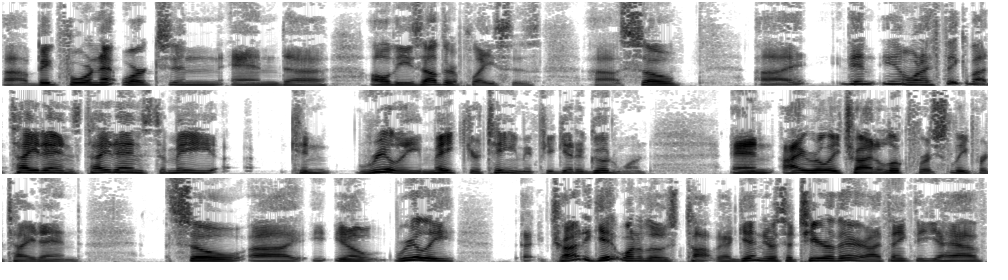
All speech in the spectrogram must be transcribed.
uh, big four networks and and uh, all these other places. Uh, so uh, then you know when I think about tight ends, tight ends to me can really make your team if you get a good one and I really try to look for a sleeper tight end. So, uh, you know, really uh, try to get one of those top. Again, there's a tier there. I think that you have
